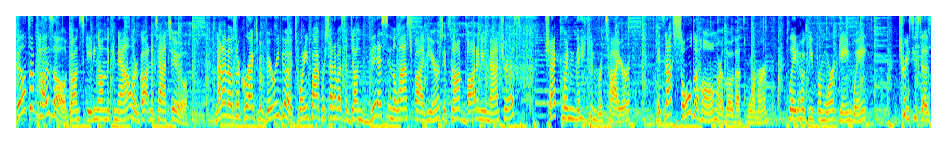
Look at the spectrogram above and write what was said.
Built a puzzle, gone skating on the canal, or gotten a tattoo. None of those are correct, but very good. 25% of us have done this in the last five years. It's not bought a new mattress, checked when they can retire. It's not sold a home, although that's warmer. Played hooky from work, gained weight. Tracy says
